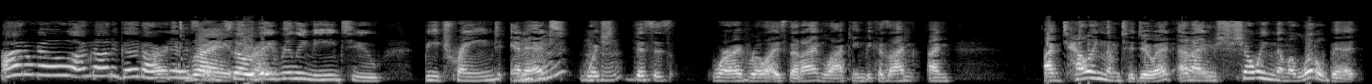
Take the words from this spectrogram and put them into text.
I don't know, I'm not a good artist, And Right, so they really need to be trained in Mm-hmm, it. Which this is where I've realized that I'm lacking because I'm I'm I'm telling them to do it, and I'm showing them a little bit,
